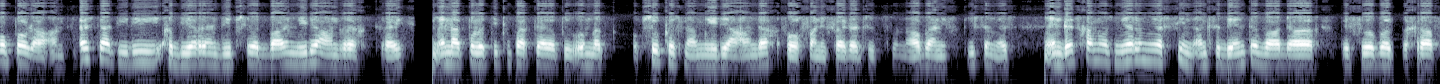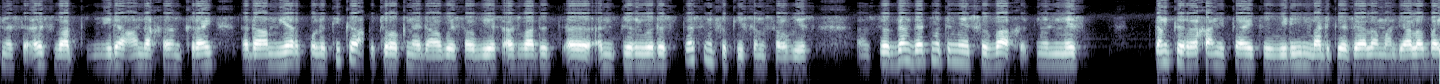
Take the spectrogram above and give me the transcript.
koppel daaraan is dat hierdie gebeure in diepsloot baie media aandag kry en dat politieke partye op die oomblik op soek is na media aandag volg van die feit dat dit so naby aan die verkiesing is en dit gaan ons meer en meer sien insidente waar daar byvoorbeeld begrafnisse is wat media aandag gaan kry dat daar meer politieke betrokkenheid daarbey sal wees as wat dit uh, in periodes tussen verkiesings sal wees So ek dink dit moet mense verwag. Ek meen mense dink terug aan die tyd hoe wie die Mandela Mandela by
